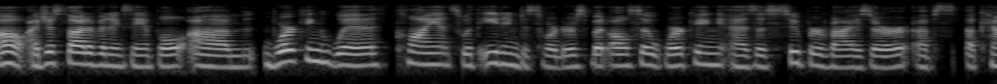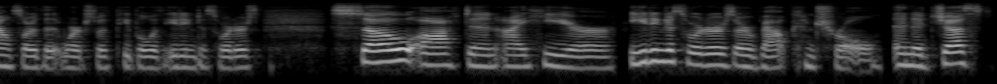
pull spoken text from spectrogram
Oh, I just thought of an example. Um, working with clients with eating disorders, but also working as a supervisor of a counselor that works with people with eating disorders. So often I hear eating disorders are about control. And it just,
